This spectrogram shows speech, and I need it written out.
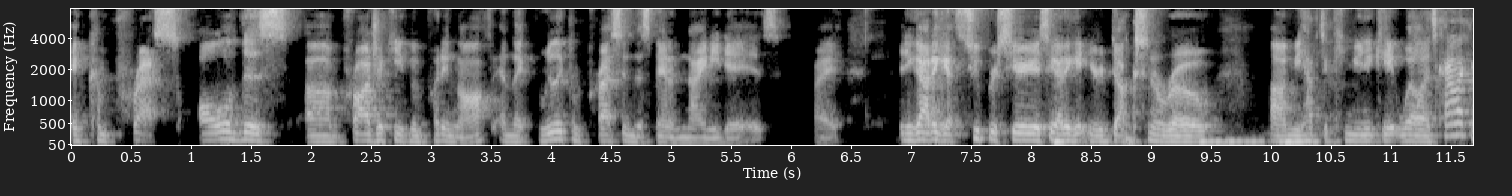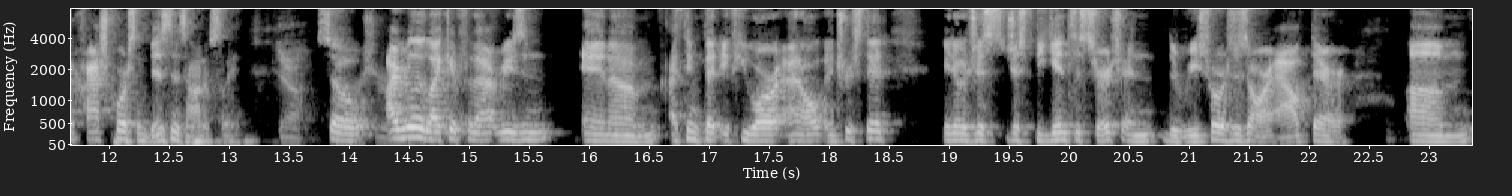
and compress all of this um, project you've been putting off and like really compress in the span of 90 days right and you got to get super serious. You got to get your ducks in a row. Um, you have to communicate well. It's kind of like a crash course in business, honestly. Yeah. So sure. I really like it for that reason, and um, I think that if you are at all interested, you know, just just begin to search, and the resources are out there. Um,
